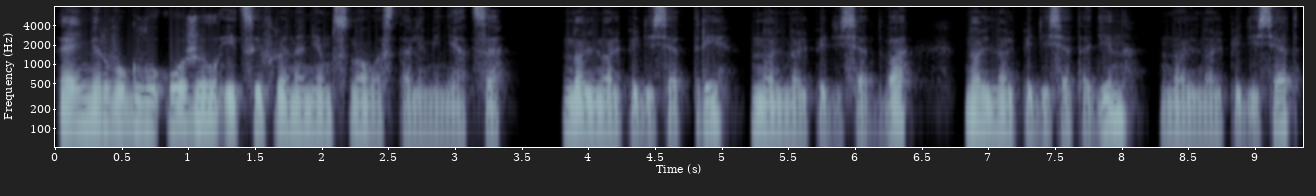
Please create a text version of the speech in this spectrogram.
Таймер в углу ожил, и цифры на нем снова стали меняться. 0053, 0052, 0051, 0050,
